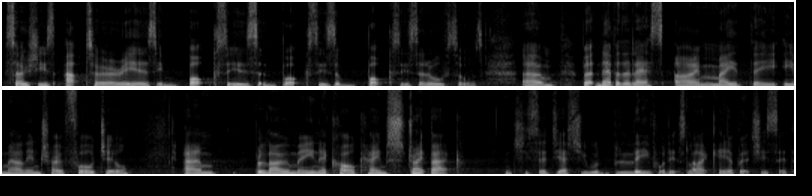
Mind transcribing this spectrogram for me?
so she's up to her ears in boxes and boxes and boxes and all sorts. Um, but nevertheless, I made the email intro for Jill, and below me, Nicole came straight back. And she said, "Yes, you wouldn't believe what it's like here." But she said,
